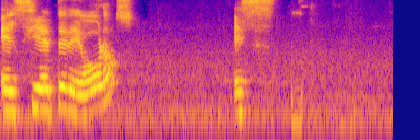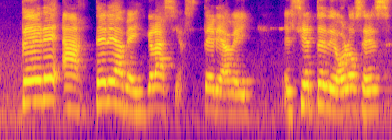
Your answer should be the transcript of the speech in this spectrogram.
el 7 de oros. Es Tere, ah, Tere Abey, gracias, Tere Abey. El 7 de oros es,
